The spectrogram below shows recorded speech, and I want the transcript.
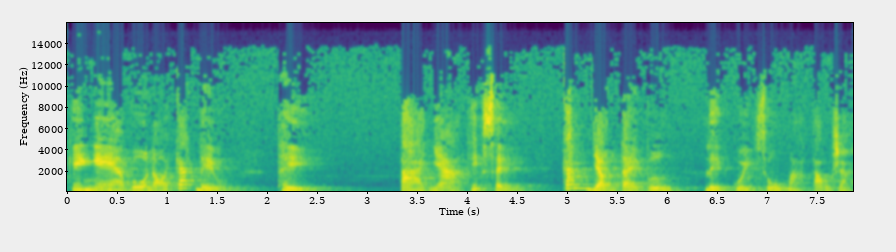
khi nghe vua nói các điều, Thì, ta nhà thiết sĩ, Căm giận tề vương, liền quỳ xuống mà tâu rằng,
